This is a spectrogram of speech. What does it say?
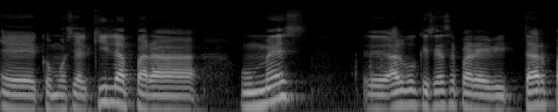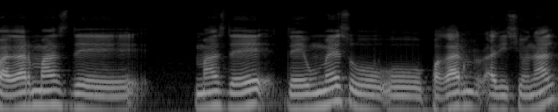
Eh, como se alquila para un mes, eh, algo que se hace para evitar pagar más de más de, un mes o, pagar adicional.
